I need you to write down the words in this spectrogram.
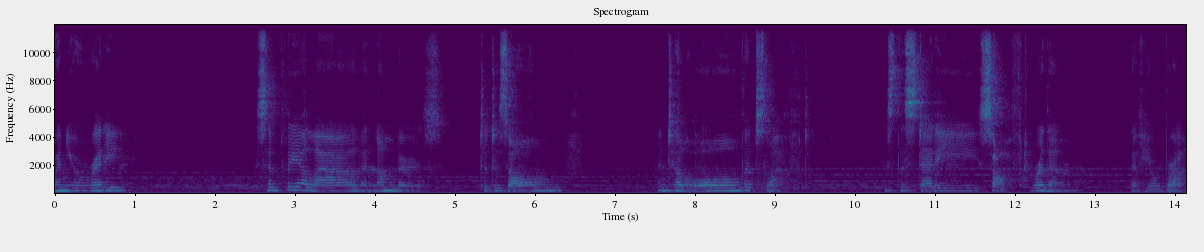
When you're ready, simply allow the numbers to dissolve until all that's left is the steady, soft rhythm of your breath.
